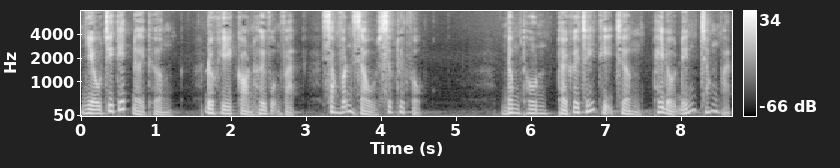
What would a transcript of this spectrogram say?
nhiều chi tiết đời thường, đôi khi còn hơi vụn vặt, song vẫn giàu sức thuyết phục. Nông thôn, thời cơ chế thị trường thay đổi đến chóng mặt,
